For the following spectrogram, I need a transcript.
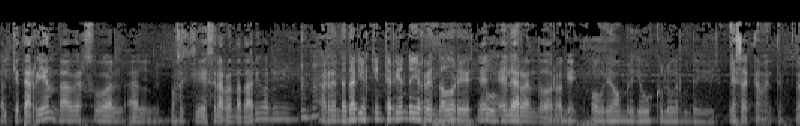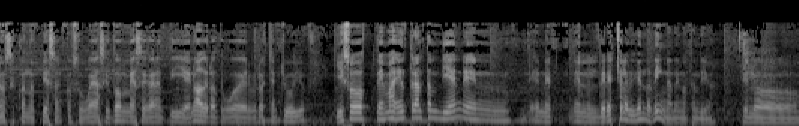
al que te arrienda versus al, al- no sé si es el arrendatario el. Arrendatario es quien te arrienda y arrendador el, tú. el arrendador, ok. Un Pobre hombre que busca un lugar donde vivir. Exactamente. Entonces cuando empiezan con su weá así dos meses de garantía y no te los devuelve, los chanchullos. Y esos temas entran también en, en, el, en el derecho a la vivienda digna, tengo entendido. Que lo...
